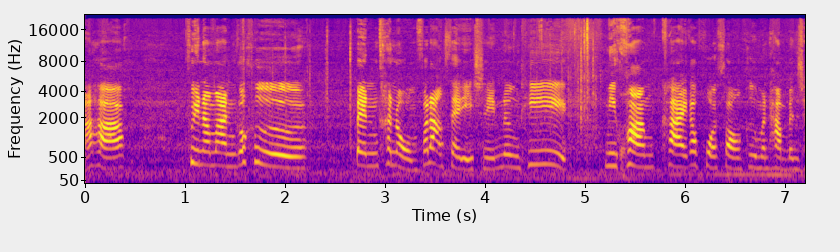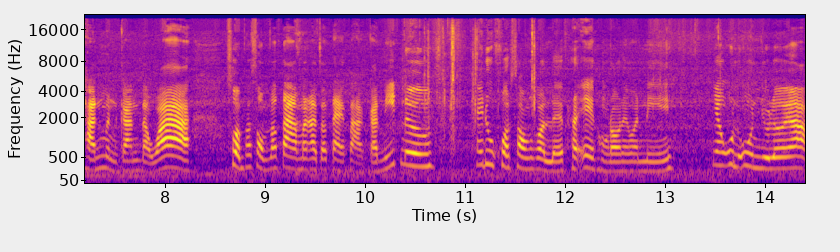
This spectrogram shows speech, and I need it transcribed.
นะคะควีนามันก็คือเป็นขนมฝรั่งเศสอีกชนิดหนึ่งที่มีความคล้ายกับครัวซองคือมันทำเป็นชั้นเหมือนกัน แต่ว่าส่วนผสมต่างๆ มันอาจจะแตกต่างกันนิดนึง ให้ดูครัวซองก่อนเลยพระเอกของเราในวันนี้ ยังอุ่นๆอยู่เลยอะ่ะ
